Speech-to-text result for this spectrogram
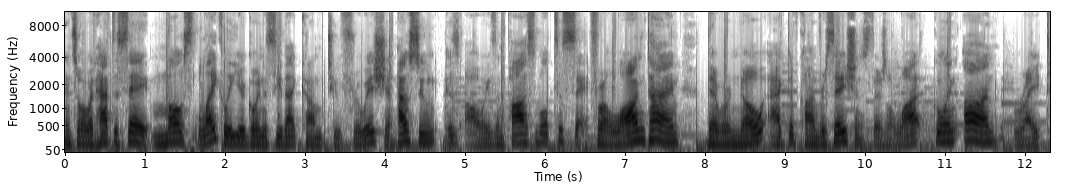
And so I would have to say, most likely you're going to see that come to fruition. How soon is always impossible to say. For a long time, there were no active conversations. There's a lot going on right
